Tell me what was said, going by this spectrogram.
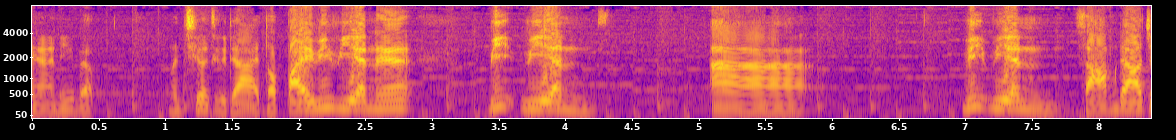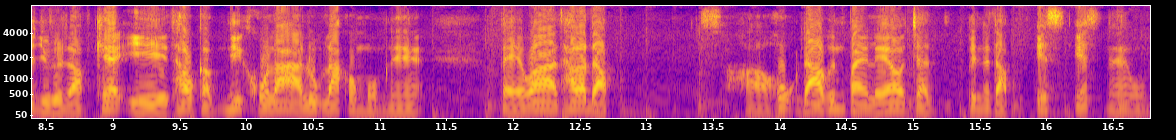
นะอันนี้แบบ มันเชื่อถือได้ต่อไปวิเวียนนะฮะวิเวียนอ่าวิเวียน 3 ดาวจะอยู่ระดับแค่ A เท่ากับนิโคล่าลูกรักของผมนะฮะแต่ว่าถ้าระดับอ่าหกดาวขึ้นไปแล้วจะเป็นระดับ SS นะครับผม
